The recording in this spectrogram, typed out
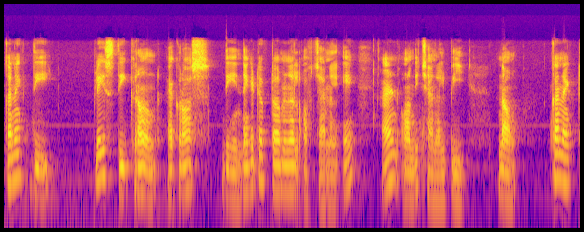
connect the place the ground across the negative terminal of channel A and on the channel B. Now connect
